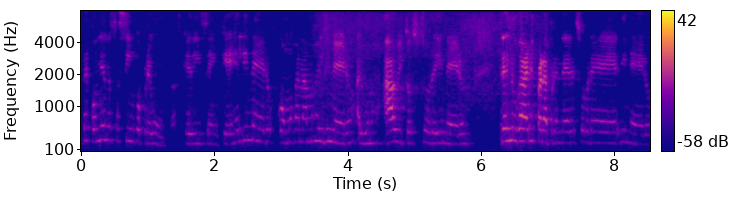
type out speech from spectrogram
respondiendo esas cinco preguntas que dicen qué es el dinero, cómo ganamos el dinero, algunos hábitos sobre dinero, tres lugares para aprender sobre dinero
